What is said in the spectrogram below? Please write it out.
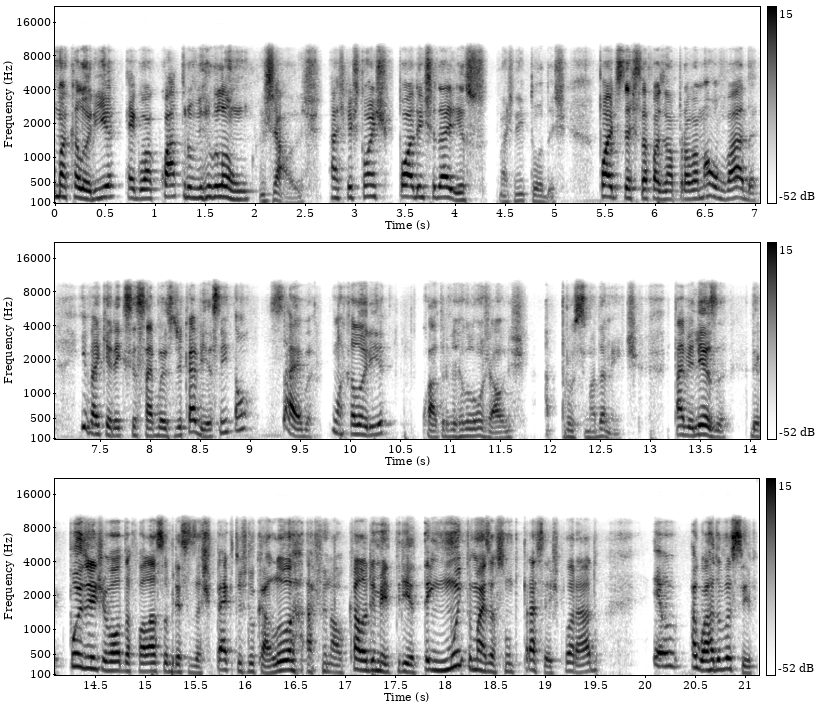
uma caloria é igual a 4,1 joules. As questões podem te dar isso, mas nem todas. Pode que você fazer uma prova malvada e vai querer que você saiba isso de cabeça. Então, saiba, uma caloria, 4,1 joules, aproximadamente. Tá beleza? Depois a gente volta a falar sobre esses aspectos do calor, afinal, calorimetria tem muito mais assunto para ser explorado. Eu aguardo você.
